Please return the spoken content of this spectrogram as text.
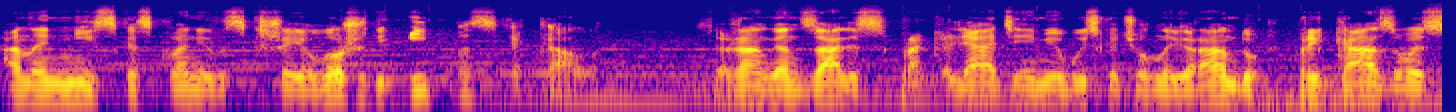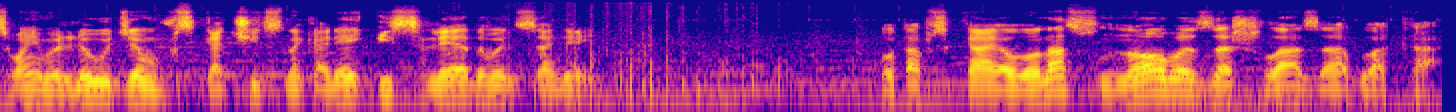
Она низко склонилась к шее лошади и поскакала. Сержант Гонзалес с проклятиями выскочил на веранду, приказывая своим людям вскочить на коней и следовать за ней. Плутовская луна снова зашла за облака.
